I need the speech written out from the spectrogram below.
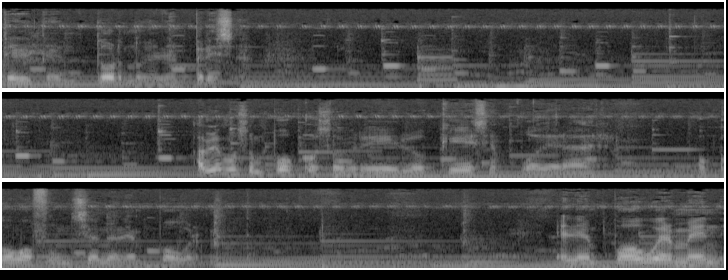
del entorno de la empresa. Hablemos un poco sobre lo que es empoderar o cómo funciona el empowerment. El empowerment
